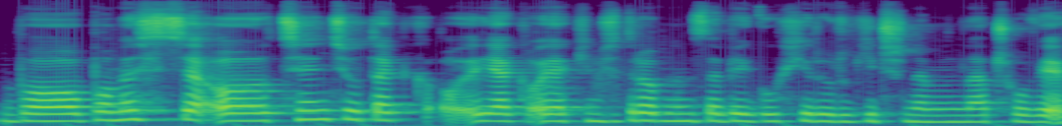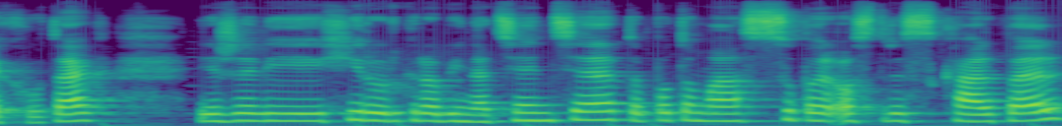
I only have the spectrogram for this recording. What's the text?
Bo pomyślcie o cięciu tak jak o jakimś drobnym zabiegu chirurgicznym na człowieku, tak? Jeżeli chirurg robi nacięcie, to po to ma super ostry skalpel,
